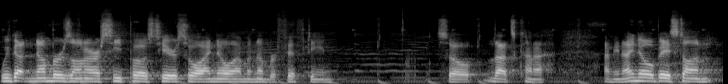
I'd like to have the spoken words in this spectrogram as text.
We've got numbers on our seat post here, so I know I'm a number 15. So that's kind of, I mean, I know based on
